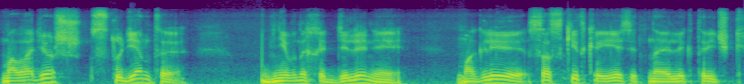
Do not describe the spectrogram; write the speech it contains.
молодежь, студенты дневных отделений могли со скидкой ездить на электричке.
